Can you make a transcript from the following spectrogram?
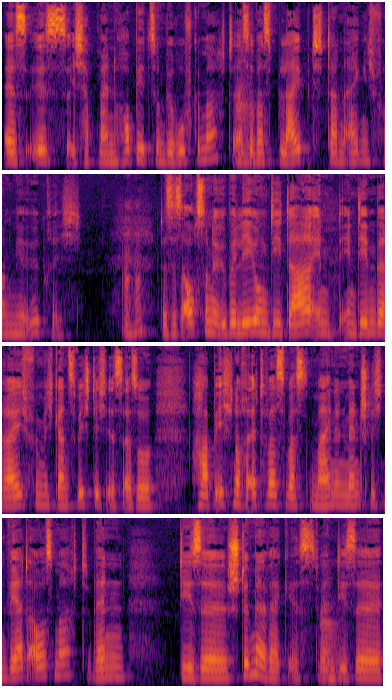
Es ist, ich habe mein Hobby zum Beruf gemacht. Also mhm. was bleibt dann eigentlich von mir übrig? Mhm. Das ist auch so eine Überlegung, die da in, in dem Bereich für mich ganz wichtig ist. Also habe ich noch etwas, was meinen menschlichen Wert ausmacht, wenn diese Stimme weg ist, wenn mhm. diese,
